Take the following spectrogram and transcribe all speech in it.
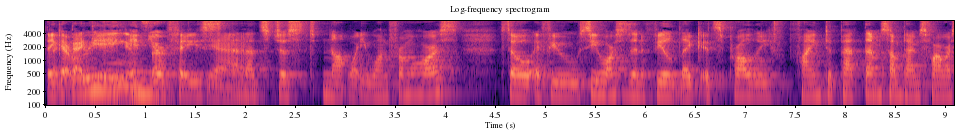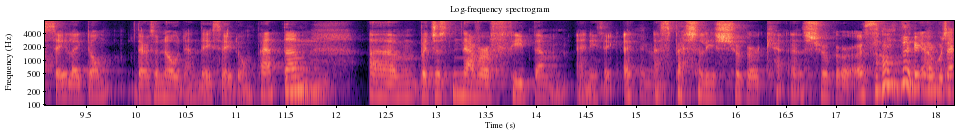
they Like get really in your face Yeah. and that's just not what you want from a horse. So if you see horses in a field, like it's probably fine to pet them. Sometimes farmers say like don't. There's a note and they say don't pet them, Mm. Um, but just never feed them anything, especially sugar, ca- uh, sugar or something. yeah, which I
